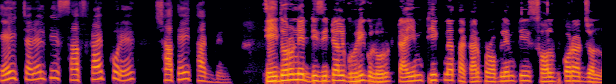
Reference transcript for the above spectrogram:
এই চ্যানেলটি সাবস্ক্রাইব করে সাথেই থাকবেন। এই ধরনের ডিজিটাল ঘড়িগুলোর টাইম ঠিক না থাকার প্রবলেমটি সলভ করার জন্য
